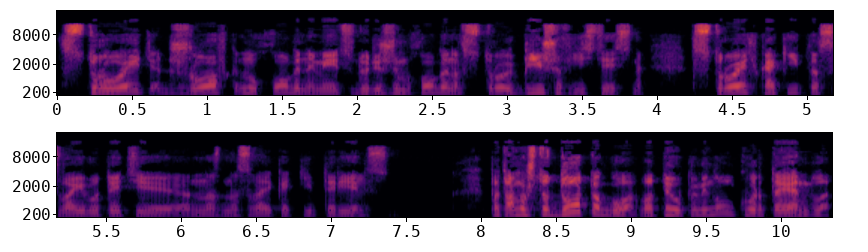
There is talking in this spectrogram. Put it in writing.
встроить Джов, ну, Хоган имеется в виду режим Хогана, встроить, Бишев, естественно, встроить в какие-то свои вот эти, на, на свои какие-то рельсы. Потому что до того, вот ты упомянул Курта Энгла,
